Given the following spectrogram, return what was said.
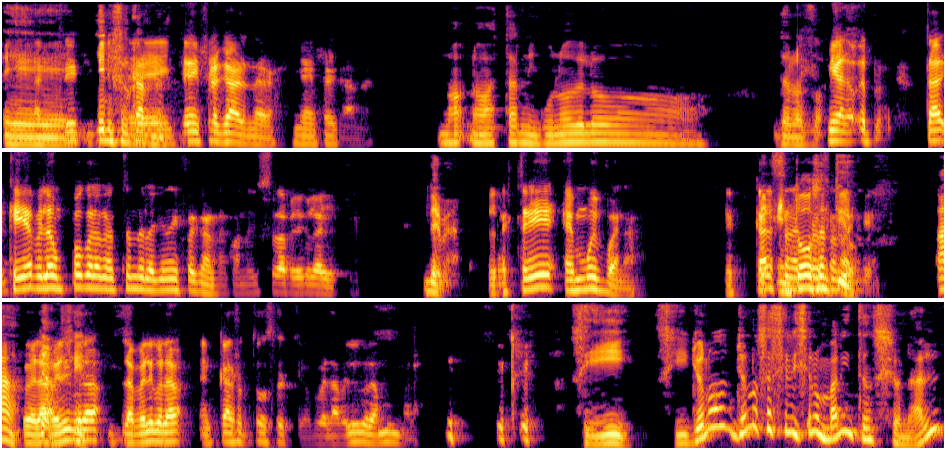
Eh, Jennifer Garner. Eh, Jennifer Garner. Jennifer Garner. No, no va a estar ninguno de los de los dos. Mira, quería pelear un poco la canción de la Jennifer Garner cuando hizo la película Electra. Dime. La actriz es muy buena en todo sentido. Ah, pero la, película, la película en todo sentido, pero la película es muy mala. sí, sí, yo no, yo no sé si le hicieron mal intencional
